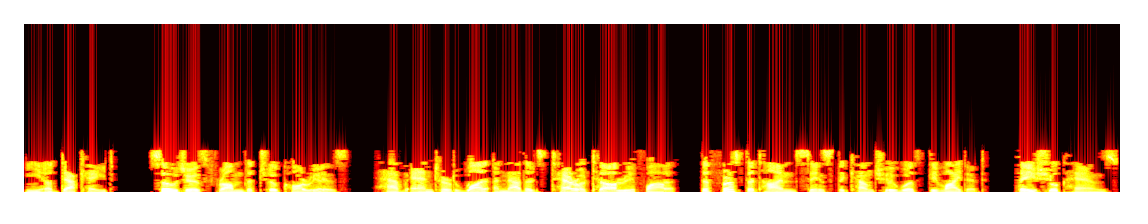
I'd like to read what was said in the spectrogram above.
in a decade. Soldiers from the two Koreas have entered one another's territory for the first time since the country was divided. They shook hands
